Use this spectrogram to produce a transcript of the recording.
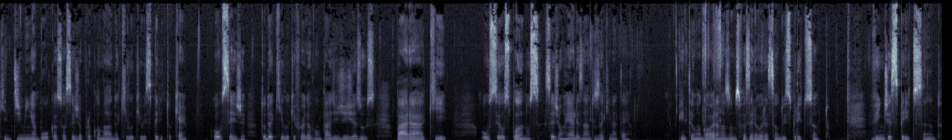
que de minha boca só seja proclamado aquilo que o Espírito quer, ou seja, tudo aquilo que for da vontade de Jesus, para que os seus planos sejam realizados aqui na terra. Então, agora nós vamos fazer a oração do Espírito Santo. Vinde, Espírito Santo,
